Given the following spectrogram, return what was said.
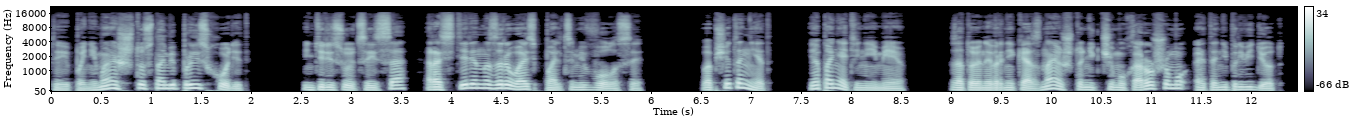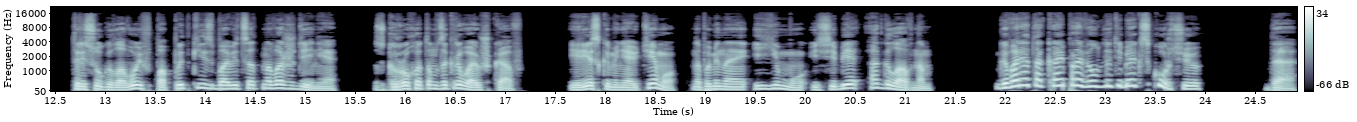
«Ты понимаешь, что с нами происходит?» Интересуется Иса, растерянно зарываясь пальцами в волосы. «Вообще-то нет, я понятия не имею. Зато я наверняка знаю, что ни к чему хорошему это не приведет. Трясу головой в попытке избавиться от наваждения, с грохотом закрываю шкаф и резко меняю тему, напоминая и ему, и себе о главном. Говорят, Акай провел для тебя экскурсию. Да,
